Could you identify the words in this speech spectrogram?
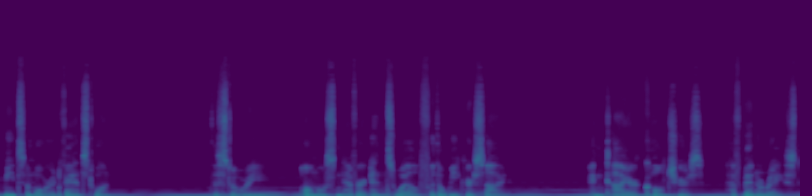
meets a more advanced one, the story almost never ends well for the weaker side. Entire cultures have been erased.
